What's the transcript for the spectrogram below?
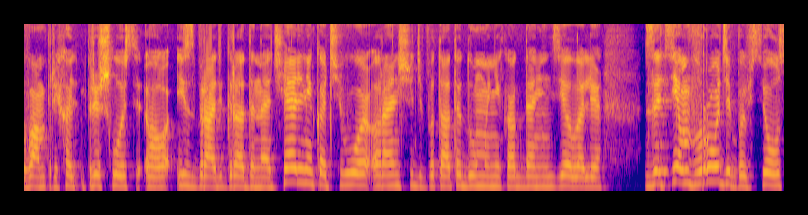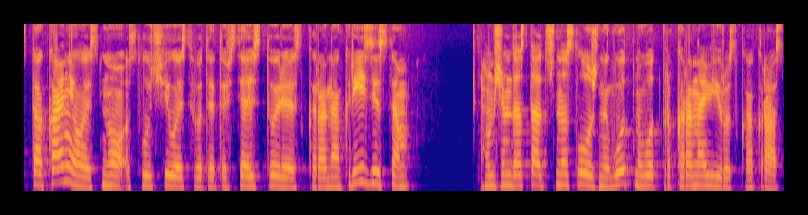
вам пришлось а, избрать градоначальника, чего раньше депутаты Думы никогда не делали. Затем вроде бы все устаканилось, но случилась вот эта вся история с коронакризисом. В общем, достаточно сложный год, ну вот про коронавирус как раз.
